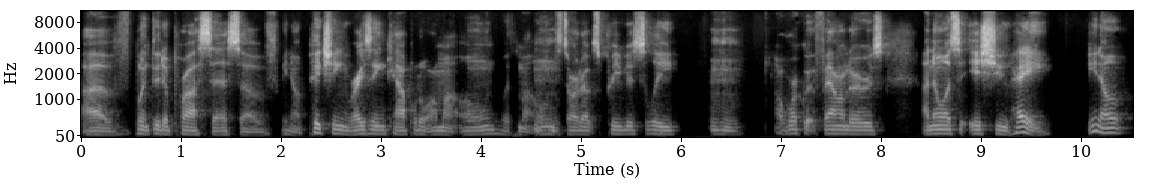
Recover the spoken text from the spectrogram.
I've went through the process of you know pitching, raising capital on my own with my mm-hmm. own startups previously. Mm-hmm. I work with founders. I know it's an issue. Hey, you know,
